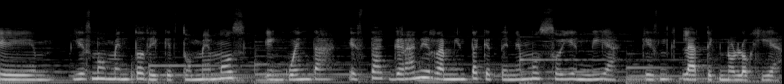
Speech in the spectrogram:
Eh, y es momento de que tomemos en cuenta esta gran herramienta que tenemos hoy en día, que es la tecnología.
